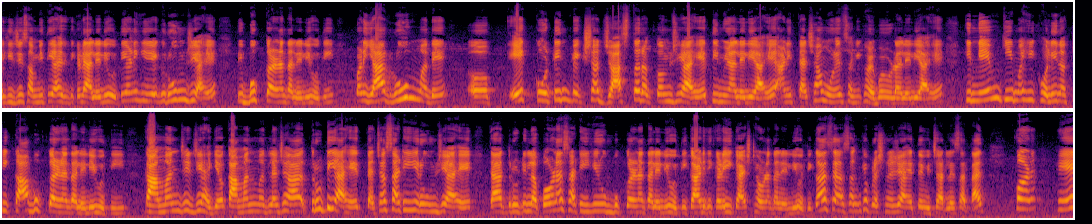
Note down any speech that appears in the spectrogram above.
ही जी समिती आहे तिकडे आलेली होती आणि ही एक रूम जी आहे ती बुक करण्यात आलेली होती. पण या रूममध्ये एक कोटींपेक्षा जास्त रक्कम जी आहे ती मिळालेली आहे आणि त्याच्यामुळे सगळी खळबळ उडालेली आहे की नेमकी मग ही खोली नक्की का बुक करण्यात आलेली होती? कामांची जी आहे किंवा कामांमधल्या ज्या त्रुटी आहेत त्याच्यासाठी ही रूम जी आहे त्या त्रुटी लपवण्यासाठी ही रूम बुक करण्यात आलेली होती? का आणि तिकडे ही कॅश ठेवण्यात आलेली होती? का असे असंख्य प्रश्न जे आहेत ते विचारले जातात. पण हे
